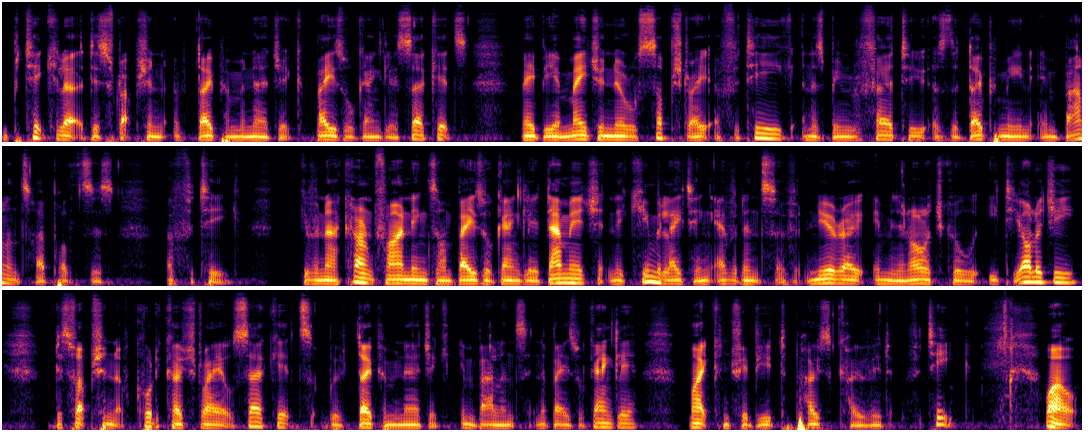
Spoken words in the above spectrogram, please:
In particular, a disruption of dopaminergic basal ganglia circuits may be a major neural substrate of fatigue and has been referred to as the dopamine imbalance hypothesis of fatigue. Given our current findings on basal ganglia damage and accumulating evidence of neuroimmunological etiology, disruption of corticostriatal circuits with dopaminergic imbalance in the basal ganglia might contribute to post COVID fatigue. Well,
